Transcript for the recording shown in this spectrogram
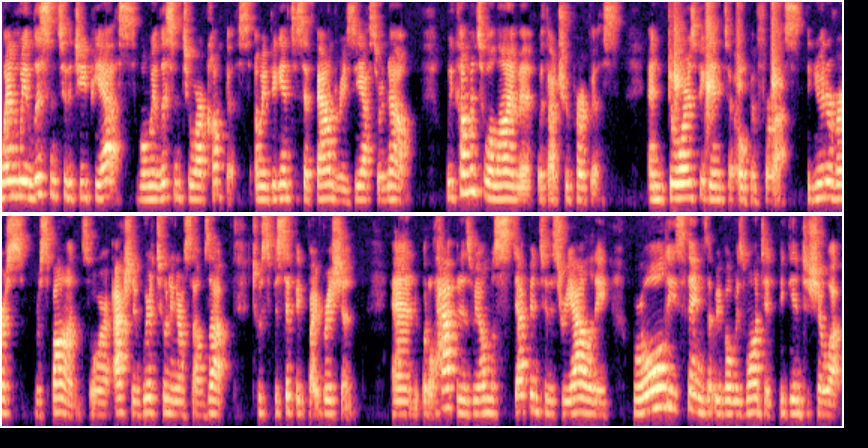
when we listen to the GPS, when we listen to our compass, and we begin to set boundaries, yes or no, we come into alignment with our true purpose and doors begin to open for us. The universe responds, or actually, we're tuning ourselves up to a specific vibration. And what will happen is we almost step into this reality where all these things that we've always wanted begin to show up.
